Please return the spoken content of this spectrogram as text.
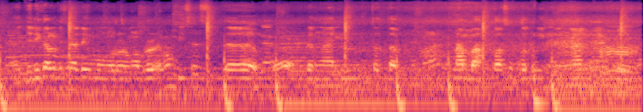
Nah, jadi kalau misalnya ada yang mau ngobrol-ngobrol emang bisa sih eh, dengan tetap nambah kos untuk lingkungan gitu. Hmm.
